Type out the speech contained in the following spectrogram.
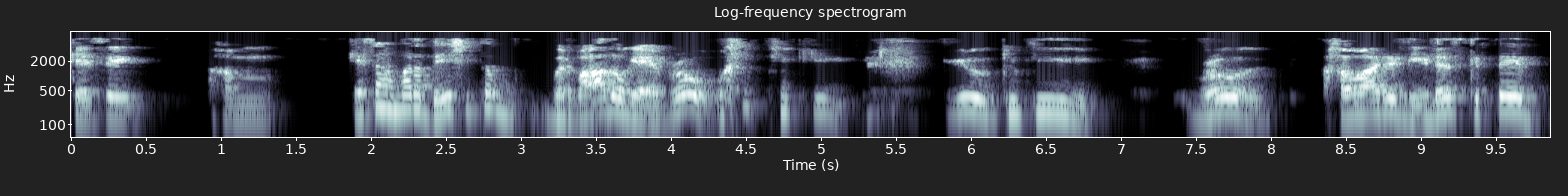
कैसे हम, कैसा हमारा देश एकदम तो बर्बाद हो गया है ब्रो क्योंकि क्योंकि ब्रो हमारे लीडर्स कितने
